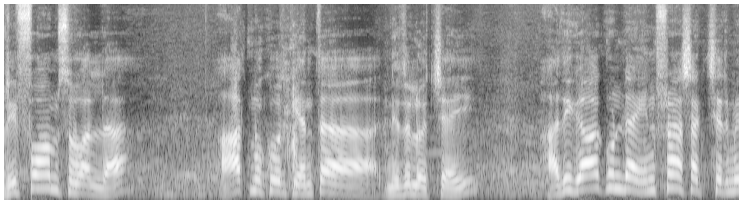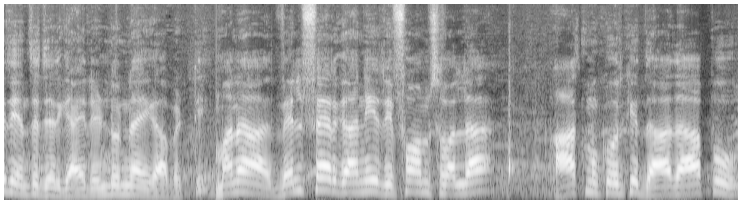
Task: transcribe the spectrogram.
రిఫార్మ్స్ వల్ల ఆత్మకూరుకి ఎంత నిధులు వచ్చాయి? అది కాకుండా ఇన్ఫ్రాస్ట్రక్చర్ మీద ఎంత జరిగాయి? రెండు ఉన్నాయి కాబట్టి. మన వెల్ఫేర్ కానీ రిఫార్మ్స్ వల్ల ఆత్మకూరుకి దాదాపు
